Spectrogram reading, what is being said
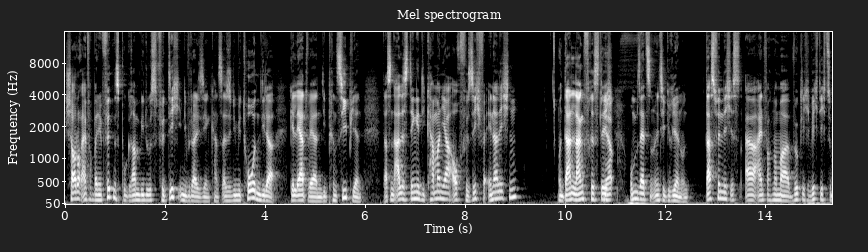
schau doch einfach bei dem Fitnessprogramm, wie du es für dich individualisieren kannst. Also die Methoden, die da gelehrt werden, die Prinzipien. Das sind alles Dinge, die kann man ja auch für sich verinnerlichen und dann langfristig ja. umsetzen und integrieren. Und das finde ich ist äh, einfach nochmal wirklich wichtig zu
